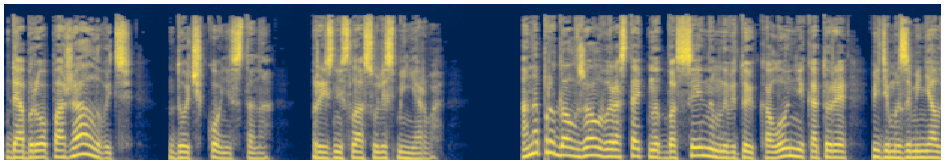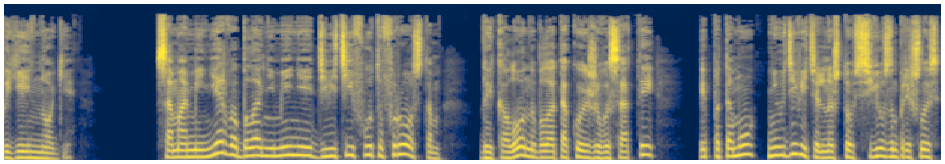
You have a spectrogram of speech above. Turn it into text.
«Добро пожаловать, дочь Конистона», — произнесла Сулис Минерва. она продолжала вырастать над бассейном на витой колонне, которая, видимо, заменяла ей ноги. Сама Минерва была не менее девяти футов ростом, да и колонна была такой же высоты, и потому неудивительно, что Сьюзан пришлось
